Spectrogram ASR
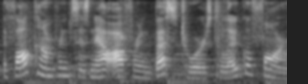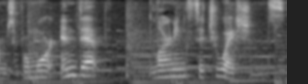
The Fall Conference is now offering bus tours to local farms for more in-depth learning situations.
